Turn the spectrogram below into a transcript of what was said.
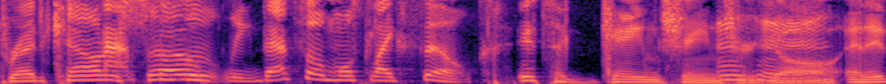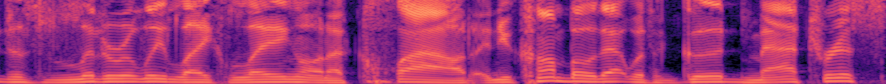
thread count or so. Absolutely. That's almost like silk. It's a game changer, Mm-hmm. y'all. And it is literally like laying on a cloud. And you combo that with a good mattress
